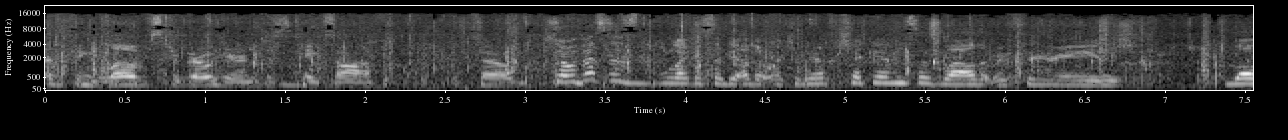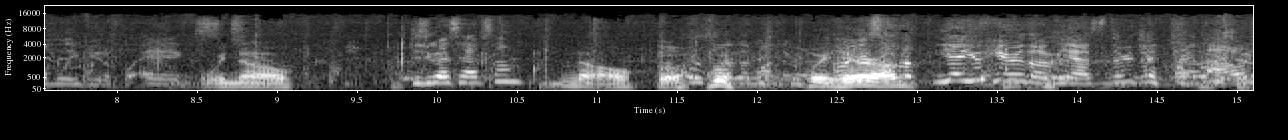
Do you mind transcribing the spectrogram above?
Everything loves to grow here, and just takes off. So, so this is like I said, the other orchard. We have chickens as well that we free range. Lovely, beautiful eggs. We know. Did you guys have some? No, but We we, saw them on the we Oh, hear them. Yeah, you hear them. Yes, they're they're quite loud.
